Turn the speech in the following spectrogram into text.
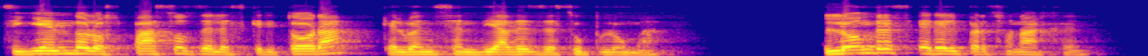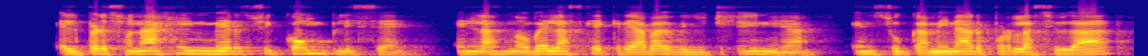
siguiendo los pasos de la escritora que lo encendía desde su pluma. Londres era el personaje, el personaje inmerso y cómplice en las novelas que creaba Virginia en su caminar por la ciudad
